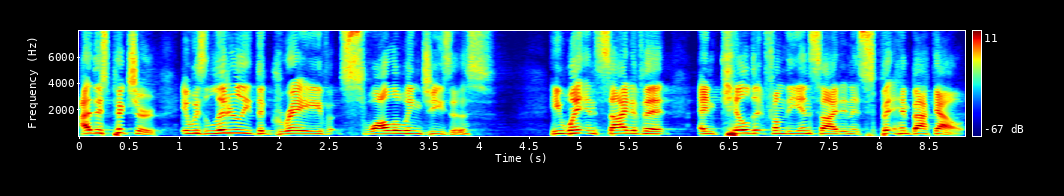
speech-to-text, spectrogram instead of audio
I had this picture. It was literally the grave swallowing Jesus. He went inside of it and killed it from the inside and it spit him back out.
